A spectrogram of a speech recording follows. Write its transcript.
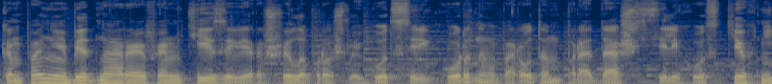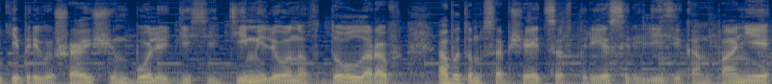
Компания Беднара FMT завершила прошлый год с рекордным оборотом продаж сельхозтехники, превышающим более 10 миллионов долларов. Об этом сообщается в пресс-релизе компании.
